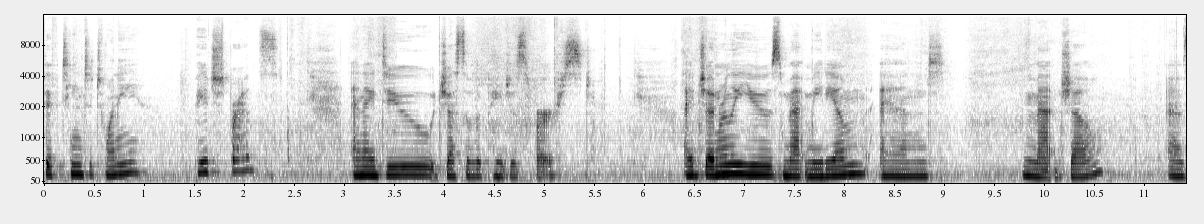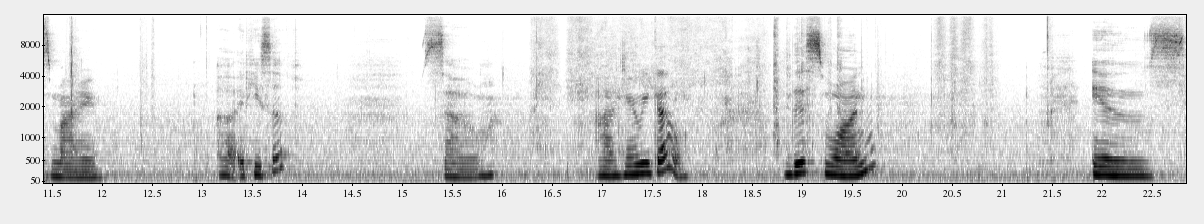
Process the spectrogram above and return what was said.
15 to 20 page spreads and I do gesso the pages first. I generally use matte medium and matte gel as my uh, adhesive. So uh, here we go. This one is,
